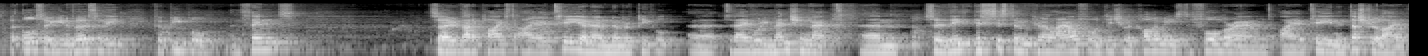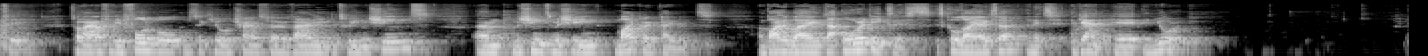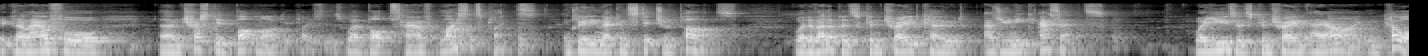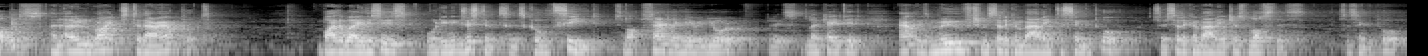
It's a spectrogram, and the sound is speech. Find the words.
but also universally for people and things. So that applies to IoT. I know a number of people uh, today have already mentioned that. Um, so the, this system can allow for digital economies to form around IoT and industrial IoT to allow for the affordable and secure transfer of value between machines, um, machine-to-machine -machine micropayments. And by the way, that already exists. It's called IOTA, and it's, again, here in Europe. It can allow for um, trusted bot marketplaces where bots have license plates, including their constituent parts, where developers can trade code as unique assets, where users can train AI in co-ops and own rights to their output. By the way, this is already in existence and it's called Seed. It's not sadly here in Europe, but it's located out, it's moved from Silicon Valley to Singapore. So Silicon Valley just lost this to Singapore.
